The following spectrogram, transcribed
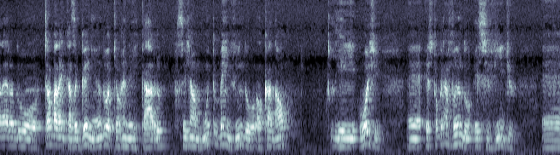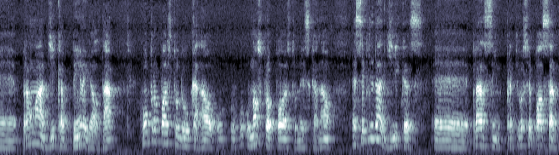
galera do Trabalhar em Casa Ganhando, aqui é o René Ricardo, seja muito bem-vindo ao canal e hoje é, estou gravando esse vídeo é, para uma dica bem legal, tá? Com o propósito do canal, o, o, o nosso propósito nesse canal é sempre dar dicas é, para assim, para que você possa,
